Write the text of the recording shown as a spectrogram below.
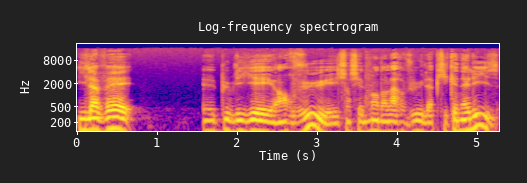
Il avait euh, publié en revue, et essentiellement dans la revue La Psychanalyse,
